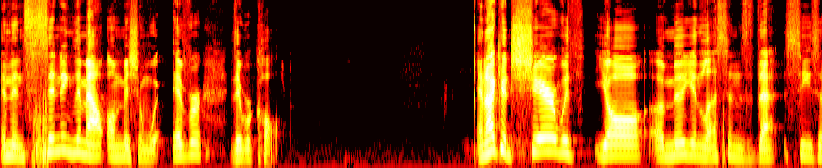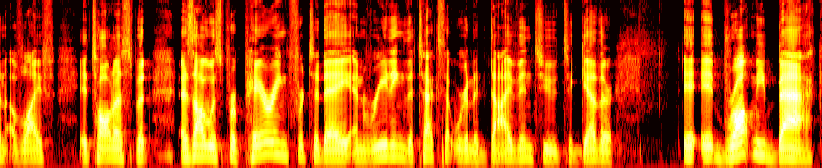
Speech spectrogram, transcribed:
and then sending them out on mission wherever they were called. And I could share with y'all a million lessons that season of life it taught us, but as I was preparing for today and reading the text that we're going to dive into together, it, it brought me back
